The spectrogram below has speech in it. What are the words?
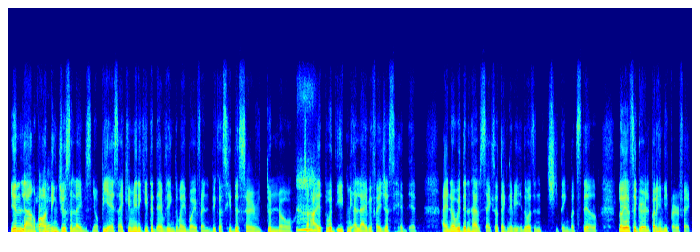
Yun lang, Okay. paunting juice sa lives nyo. P.S. I communicated everything to my boyfriend because he deserved to know. Tsaka it would eat me alive if I just hid it. I know we didn't have sex, so technically it wasn't cheating, but still, loyal si girl pero hindi perfect.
